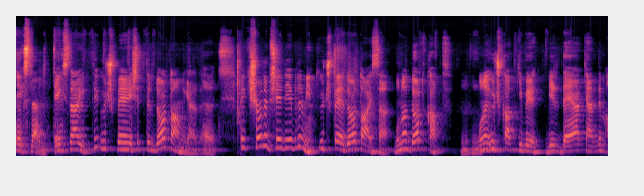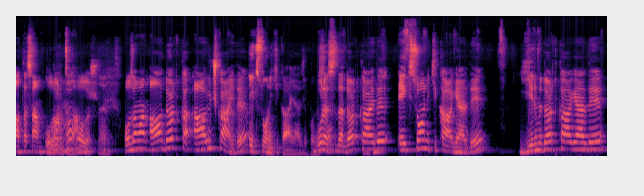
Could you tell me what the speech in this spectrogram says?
Eksiler gitti. Eksiler gitti. 3B eşittir 4A mı geldi? Evet. Peki şöyle bir şey diyebilir miyim? 3B 4A ise buna 4 kat, Hı hı. buna 3 kat gibi bir değer kendim atasam olur mu? Orantıdan. Olur. Evet. O zaman A 4K, A 3K'ydı. Eksi 12K gelecek orası. Burası da 4K'ydı. Eksi 12K geldi. 24K geldi.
